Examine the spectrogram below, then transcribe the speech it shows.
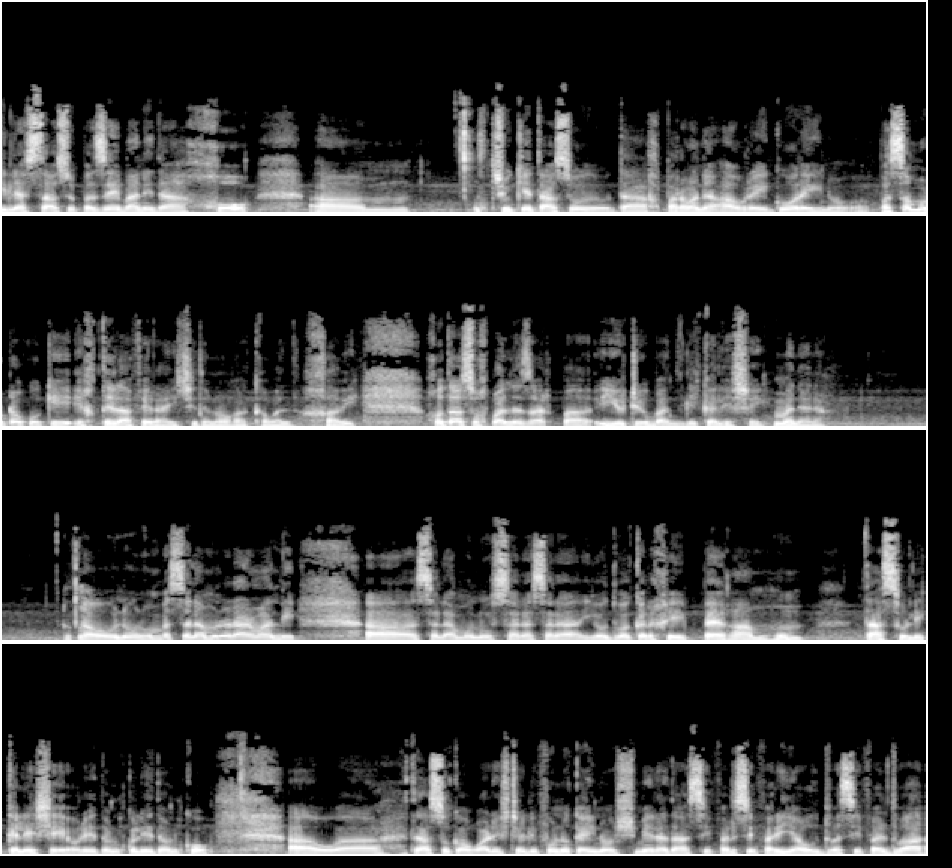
ګیله تاسو په ځای باندې دا خو چونکه تاسو دا خبرونه اورئ ګورئ نو په سمو ټکو کې اختلاف راځي چې د نوغه کول خوي خو تاسو خپل نظر په یوټیوب باندې لیکل شي مننه او نور هم سلامونه را روان دي سلامونه سره سره یو دوه کرخي پیغام هم تاسو لیکل شي اوریدونکو لیدونکو او تاسو کو غواړئ ټلیفون وکړئ نو شمیره دا 001 202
